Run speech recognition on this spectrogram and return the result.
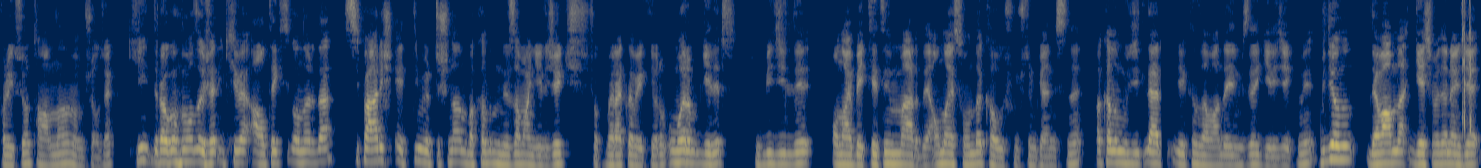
koleksiyon tamamlanamamış olacak. Ki Dragon Ball'da an 2 ve 6 eksik onları da sipariş ettim yurt dışından. Bakalım ne zaman gelecek. Çok merakla bekliyorum. Umarım gelir. Bir cildi 10 ay bekletim vardı. 10 ay sonunda kavuşmuştum kendisine. Bakalım bu ciltler yakın zamanda elimize gelecek mi? Videonun devamına geçmeden önce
